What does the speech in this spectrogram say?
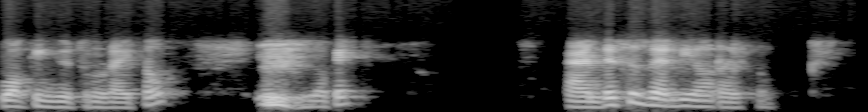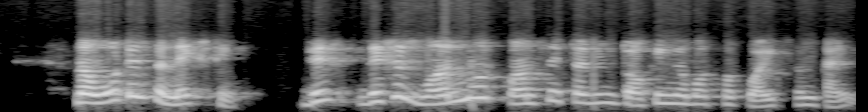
walking you through right now. okay, and this is where we are right now. Now, what is the next thing? This this is one more concept I've been talking about for quite some time.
